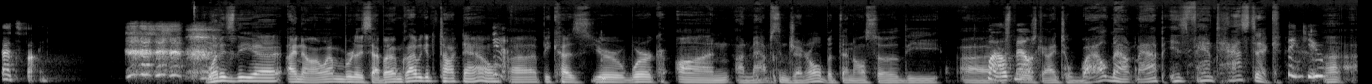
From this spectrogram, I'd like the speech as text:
That's fine. What is the? Uh, I know I'm really sad, but I'm glad we get to talk now Yeah. uh, because your work on on maps in general, but then also the uh, Wildemount. Guide to Wildemount map is fantastic. Thank you. Uh,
